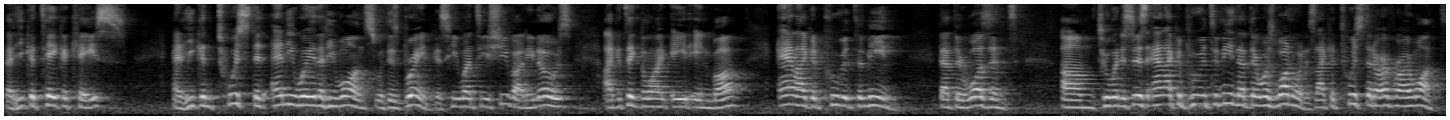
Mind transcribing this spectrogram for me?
that he could take a case and he can twist it any way that he wants with his brain because he went to yeshiva and he knows I could take the line eight inba and I could prove it to mean that there wasn't um, two witnesses and I could prove it to mean that there was one witness. I could twist it however I want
